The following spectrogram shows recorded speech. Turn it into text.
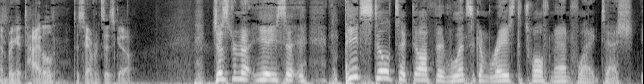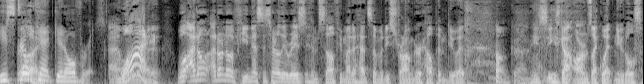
and bring a title to San Francisco. Just remember, yeah, he said Pete's still ticked off that Lincecum raised the 12th man flag. Tesh, he still Really? can't get over it. I don't Why? it. Well, I don't. I don't know if he necessarily raised it himself. He might have had somebody stronger help him do it. Oh god. He's, he's got arms like wet noodles.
